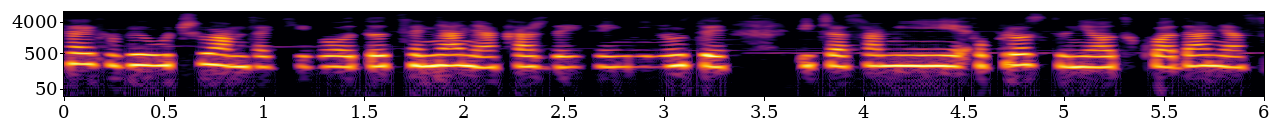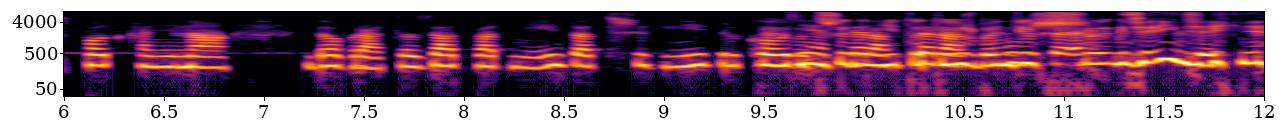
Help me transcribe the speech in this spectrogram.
cech wyuczyłam, takiego doceniania każdej tej minuty i czasami po prostu nie odkładania spotkań na dobra, to za dwa dni, za trzy dni, tylko Tak, za nie, trzy teraz, dni to ty już będziesz muszę. gdzie indziej, nie?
